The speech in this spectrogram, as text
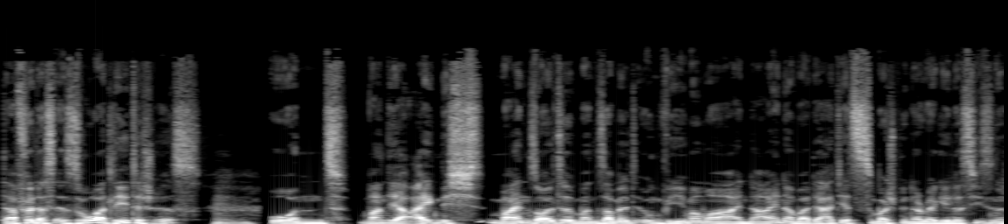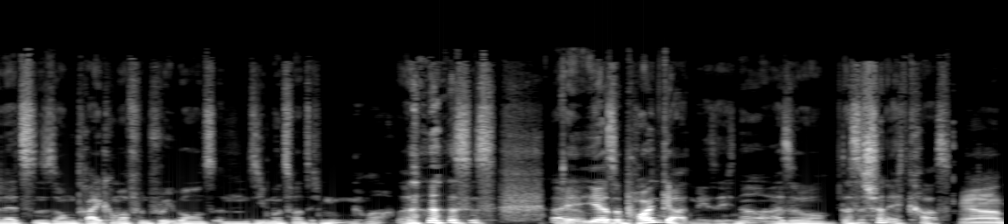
Dafür, dass er so athletisch ist Mhm. und man ja eigentlich meinen sollte, man sammelt irgendwie immer mal einen ein, aber der hat jetzt zum Beispiel in der Regular Season in der letzten Saison 3,5 Rebounds in 27 Minuten gemacht. das ist äh, Ja. eher so Point Guard mäßig, ne? Also das ist schon echt krass. Ja,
